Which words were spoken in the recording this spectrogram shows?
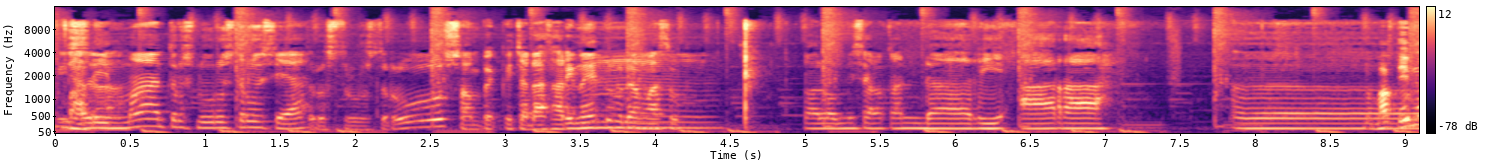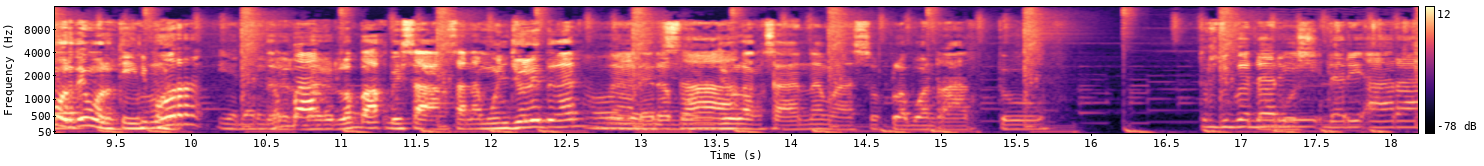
bisa. Palima terus lurus terus ya. Terus terus terus sampai ke cadasari nah itu udah masuk. Hmm, kalau misalkan dari arah eh Lebak timur, timur. timur ya dari dari, Lebak. dari Lebak bisa Angsana Muncul itu kan? Oh, nah iya, daerah bisa. Muncul Angsana masuk Pelabuhan Ratu. Terus juga dari dari arah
